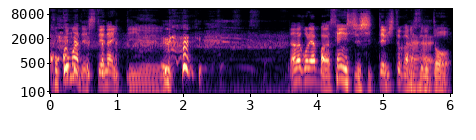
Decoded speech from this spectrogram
ここまでしてないっていう。ただこれやっぱ選手知ってる人からすると、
